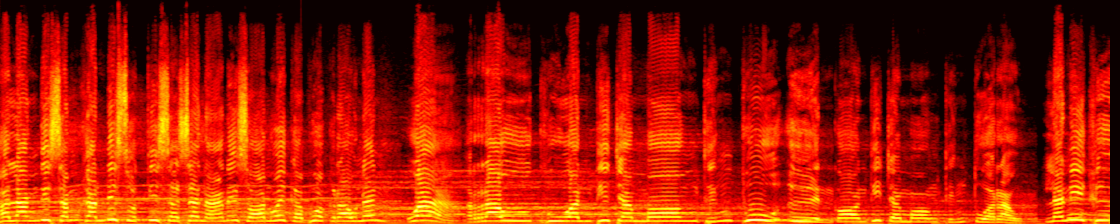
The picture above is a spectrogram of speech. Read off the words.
พลังที่สำคัญที่สุดที่ศาสนาได้สอนไว้กับพวกเรานั้น ว่าเราควรที่จะมองถึงผู้อื่นก่อนที่จะมองถึงตัวเรา และนี่คือ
